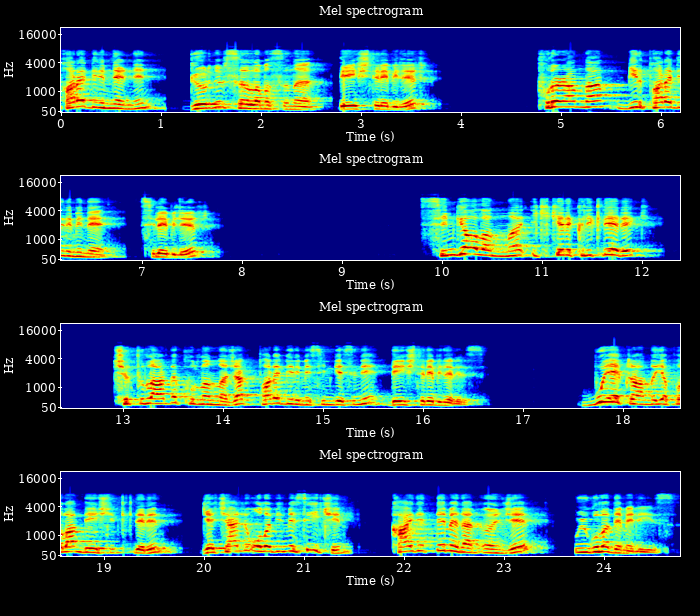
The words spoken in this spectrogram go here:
Para birimlerinin görünüm sıralamasını değiştirebilir. Programdan bir para birimini silebilir. Simge alanına iki kere klikleyerek çıktılarda kullanılacak para birimi simgesini değiştirebiliriz. Bu ekranda yapılan değişikliklerin geçerli olabilmesi için kaydet demeden önce uygula demeliyiz.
